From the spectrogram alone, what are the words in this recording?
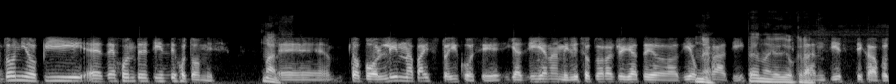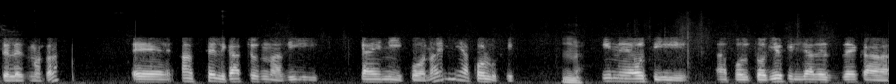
15% οι οποίοι ε, δέχονται τη διχοτόμηση. Ε, το πολύ να πάει στο 20, γιατί για να μιλήσω τώρα και για τα δύο ναι, κράτη, για δύο κράτη. αντίστοιχα αποτελέσματα, ε, αν θέλει κάποιος να δει ποια είναι η εικόνα, είναι η ακόλουθη. Ναι. Είναι ότι από το 2010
